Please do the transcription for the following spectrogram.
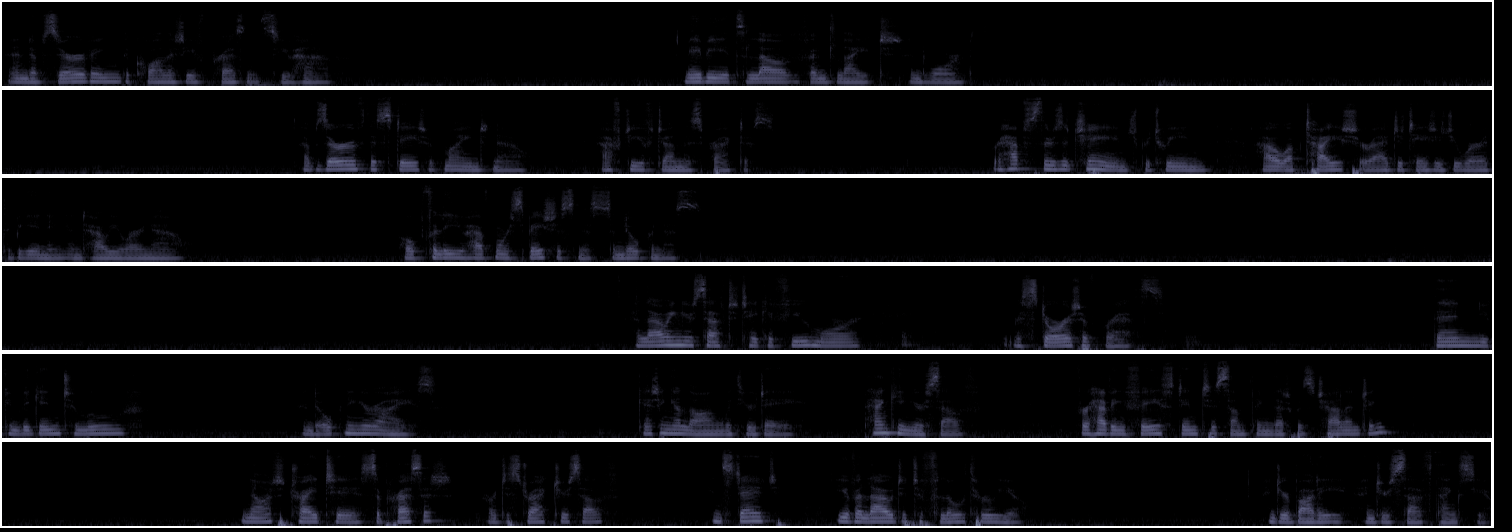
and observing the quality of presence you have. Maybe it's love and light and warmth. Observe the state of mind now after you've done this practice. Perhaps there's a change between how uptight or agitated you were at the beginning and how you are now. Hopefully, you have more spaciousness and openness. Allowing yourself to take a few more restorative breaths. Then you can begin to move and opening your eyes, getting along with your day, thanking yourself for having faced into something that was challenging, not try to suppress it or distract yourself. Instead, you've allowed it to flow through you. And your body and yourself thanks you.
